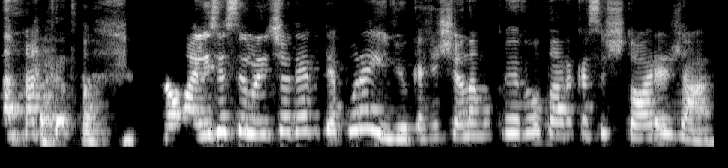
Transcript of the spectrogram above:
então, a Celulite já deve ter por aí, viu? Que a gente anda muito revoltada com essa história já.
